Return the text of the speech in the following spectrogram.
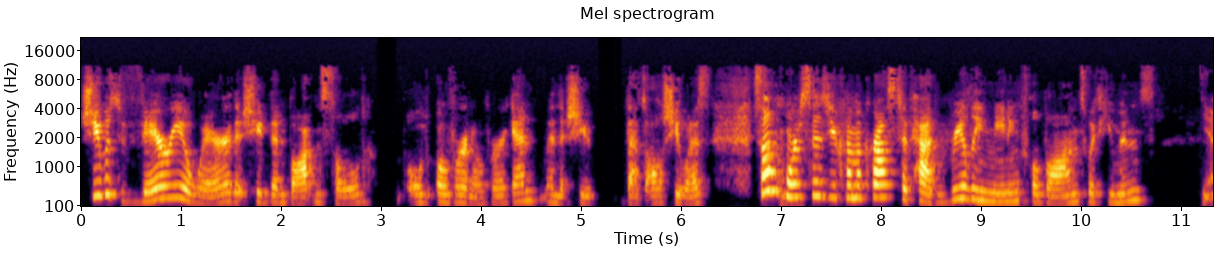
She was very aware that she'd been bought and sold over and over again and that she that's all she was. Some Mhm. horses you come across have had really meaningful bonds with humans. Yeah.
